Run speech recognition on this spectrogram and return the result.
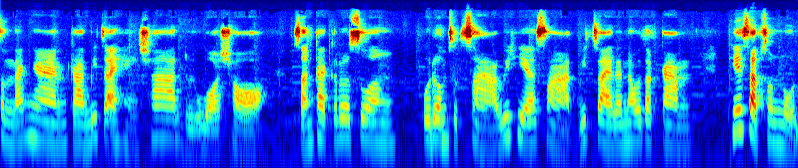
สำนักงานการวิจัยแห่งชาติหรือวชสังกัดกระทรวงอุดมศึกษาวิทยาศาสตร์ วิจัยและนวัตกรรม ที่สนับสนุน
